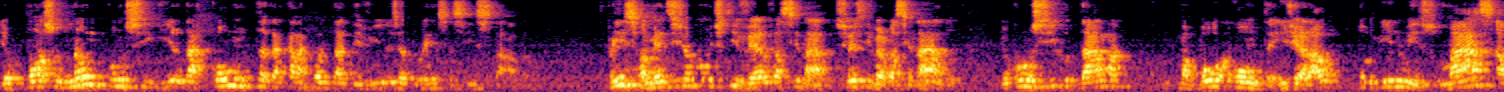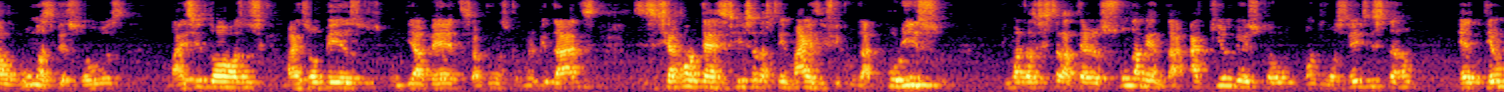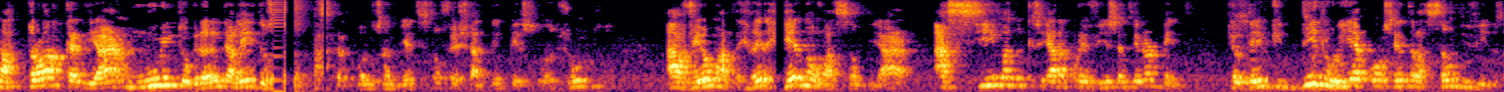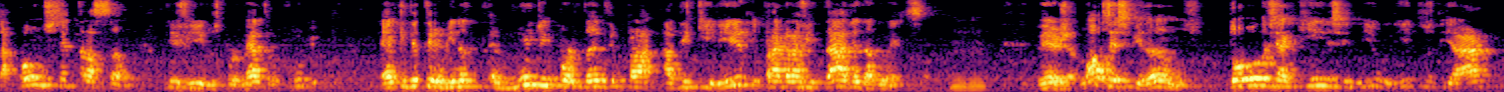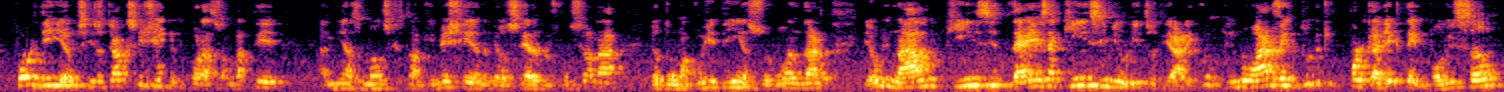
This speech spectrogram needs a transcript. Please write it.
eu posso não conseguir dar conta daquela quantidade de vírus e a doença se instala. Principalmente se eu não estiver vacinado. Se eu estiver vacinado, eu consigo dar uma, uma boa conta. Em geral, domino isso. Mas algumas pessoas mais idosos, mais obesos, com diabetes, algumas comorbidades, se, se acontece isso, elas têm mais dificuldade. Por isso, uma das estratégias fundamentais, aqui onde eu estou, onde vocês estão, é ter uma troca de ar muito grande, além dos quando os ambientes estão fechados, tem pessoas juntos, haver uma renovação de ar acima do que era previsto anteriormente. Que eu tenho que diluir a concentração de vírus. A concentração de vírus por metro cúbico é que determina, é muito importante para adquirir e para a gravidade da doença. Uhum. Veja, nós respiramos 12 a 15 mil litros de ar por dia. Eu preciso de oxigênio para o coração bater, as minhas mãos que estão aqui mexendo, meu cérebro funcionar. Eu dou uma corridinha, subo o andar. Eu inalo 15, 10 a 15 mil litros de ar. E no ar vem tudo que porcaria que tem, poluição,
